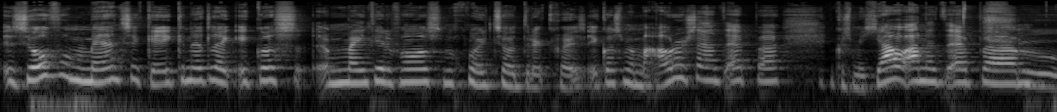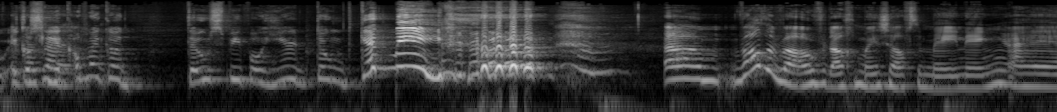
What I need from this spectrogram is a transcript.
zoveel mensen keken het. Like, ik was, mijn telefoon was nog nooit zo druk geweest. Ik was met mijn ouders aan het appen. Ik was met jou aan het appen. True. Ik ik was was like, met- oh my god, those people here don't get me! Ehm, we hadden wel over het algemeen dezelfde mening. Hij,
